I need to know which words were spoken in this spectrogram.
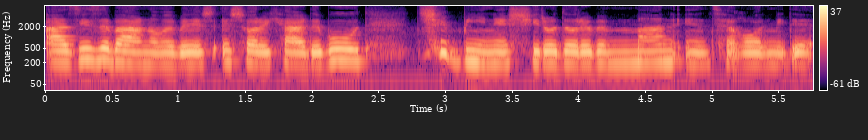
عزیز برنامه بهش اشاره کرده بود چه بینشی رو داره به من انتقال میده؟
